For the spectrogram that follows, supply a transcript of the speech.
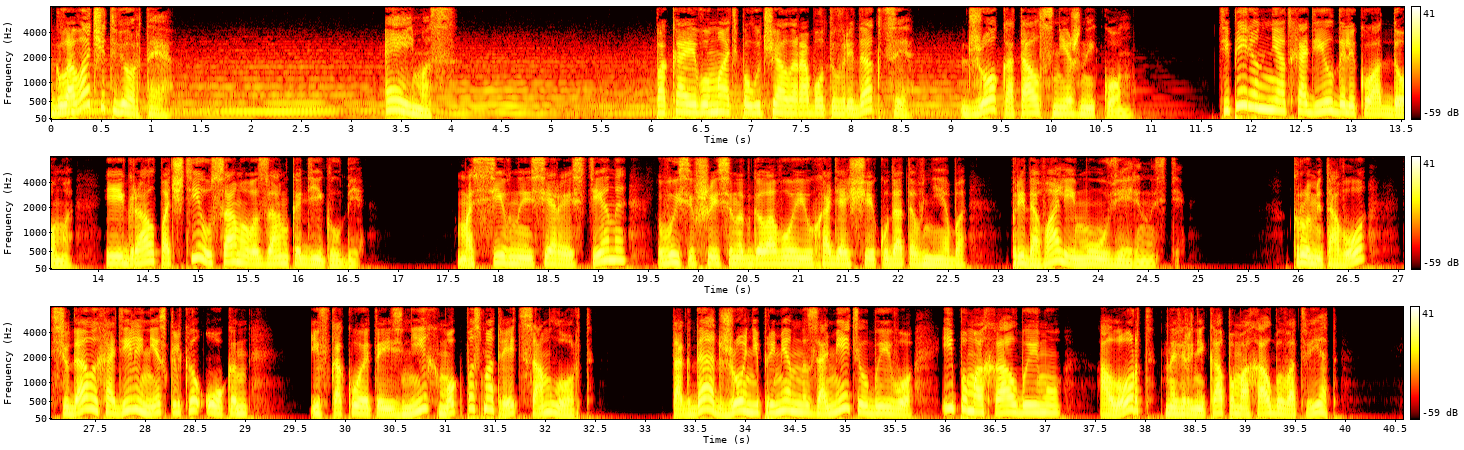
Глава четвертая. Эймос. Пока его мать получала работу в редакции, Джо катал снежный ком. Теперь он не отходил далеко от дома и играл почти у самого замка Диглби. Массивные серые стены, высевшиеся над головой и уходящие куда-то в небо, придавали ему уверенности. Кроме того, сюда выходили несколько окон — и в какое-то из них мог посмотреть сам лорд. Тогда Джо непременно заметил бы его и помахал бы ему, а лорд наверняка помахал бы в ответ.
